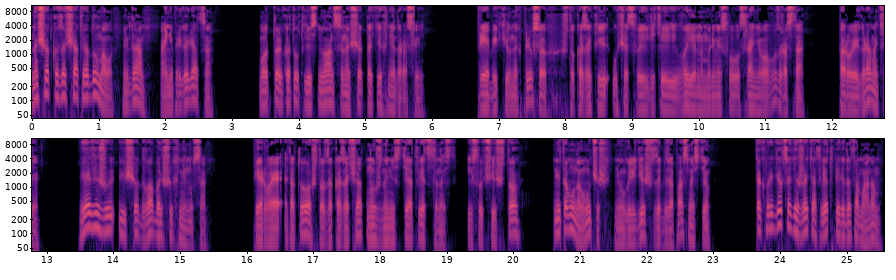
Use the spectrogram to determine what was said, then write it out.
Насчет казачат я думал, и да, они пригодятся. Вот только тут есть нюансы насчет таких недорослей. При объективных плюсах, что казаки учат своих детей военному ремеслу с раннего возраста, порой и грамоте, я вижу еще два больших минуса. Первое — это то, что за казачат нужно нести ответственность, и случись что, не тому научишь, не углядишь за безопасностью, так придется держать ответ перед атаманом.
